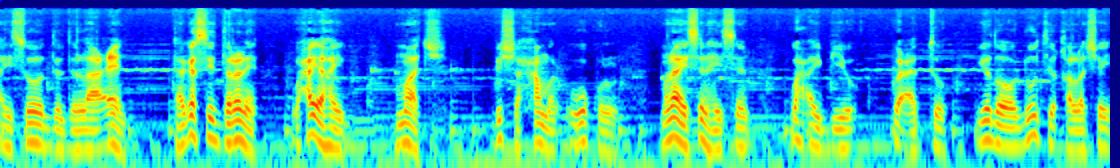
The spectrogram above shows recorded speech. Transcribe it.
ay soo dildillaaceen kaaga sii darane waxay ahayd maaj bisha xamar ugu kulul. Mana aysan haysan wax ay biyo ku cabto iyadoo oo dhuuntii qallashay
